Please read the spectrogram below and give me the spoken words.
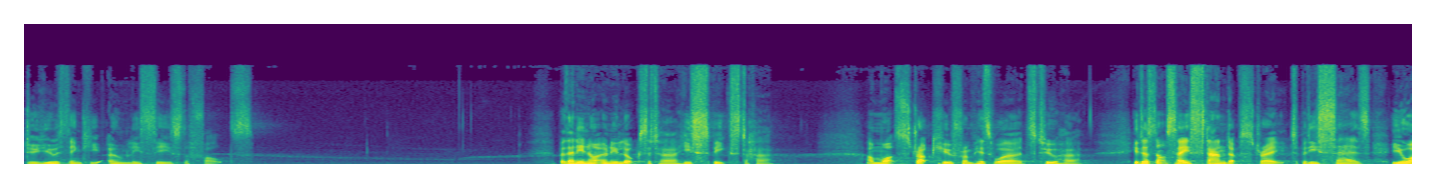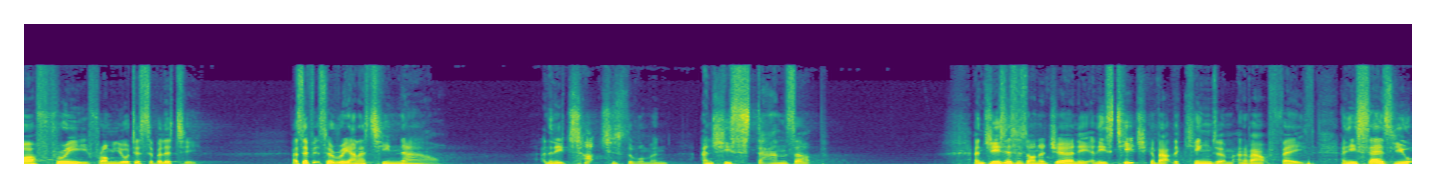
Do you think he only sees the faults? But then he not only looks at her, he speaks to her. And what struck you from his words to her? He does not say, stand up straight, but he says, you are free from your disability, as if it's a reality now. And then he touches the woman, and she stands up. And Jesus is on a journey and he's teaching about the kingdom and about faith. And he says, You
